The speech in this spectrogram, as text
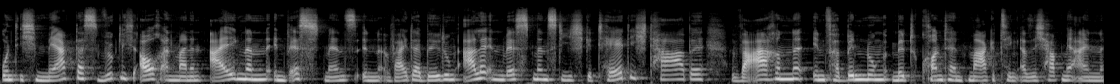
Und ich merke das wirklich auch an meinen eigenen Investments in Weiterbildung. Alle Investments, die ich getätigt habe, waren in Verbindung mit Content Marketing. Also ich habe mir ein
